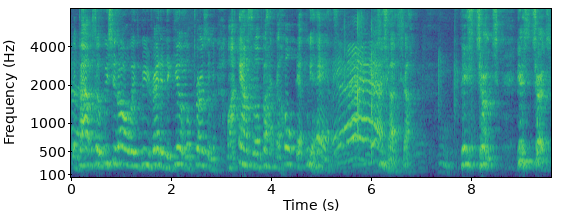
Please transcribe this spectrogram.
The Bible says we should always be ready to give a person an answer about the hope that we have. Amen. This church, his church,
